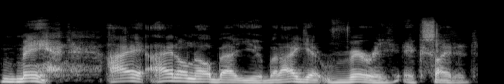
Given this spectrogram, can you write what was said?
Man, I, I don't know about you, but I get very excited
